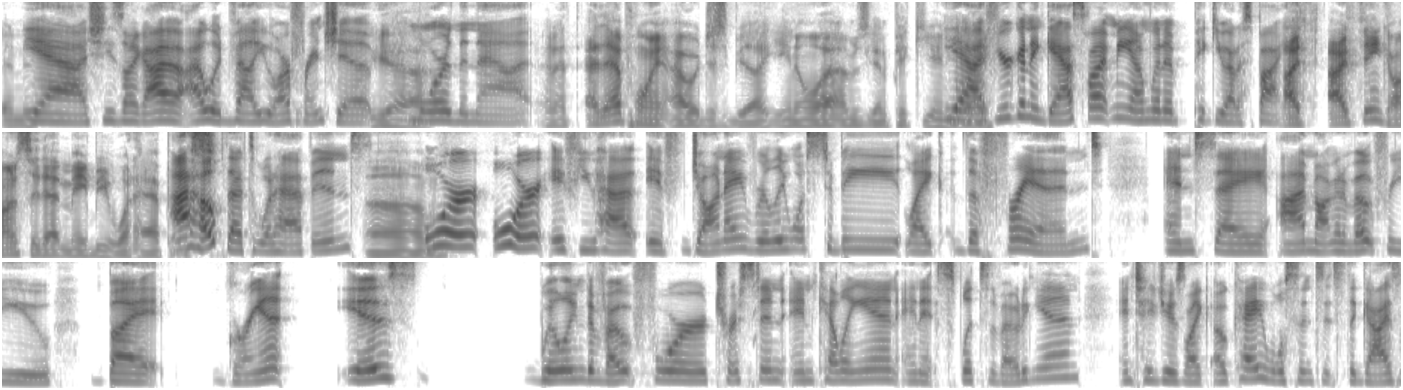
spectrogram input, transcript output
and Yeah, she's like, I, I would value our friendship Yeah. more than that. and at, at that point I would just be like you know what I'm just gonna pick you anyway Yeah, if you're gonna gaslight me, I'm gonna pick you out of spite. I th- I think honestly that may be what happens. I hope that's what happens. Um, or or if you have if Jonna really wants to be like the friend and say I'm not going to vote for you, but Grant is willing to vote for Tristan and Kellyanne and it splits the vote again and TJ's like, "Okay, well since it's the guys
